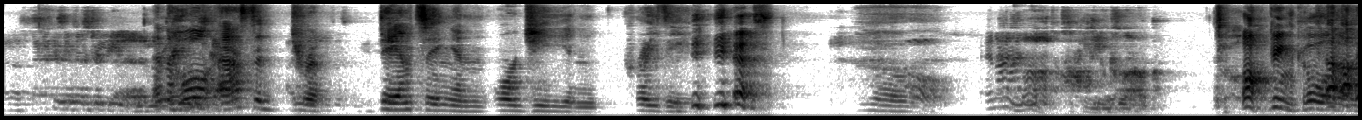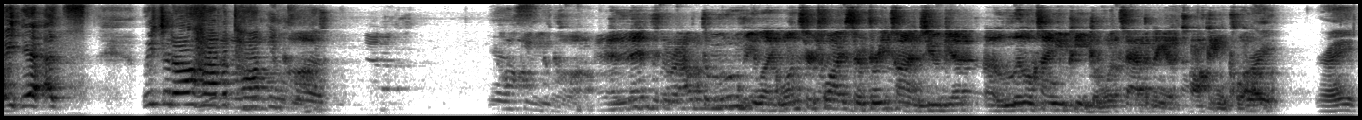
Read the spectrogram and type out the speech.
And a sexy Mr. Peanut. and the whole acid trip, dancing and orgy and crazy. yes. Oh, Oh, and I love Talking Club. Talking oh, club. Oh, yes. We should all have a talking club. Yes. Talking Club. And then throughout the movie, like once or twice or three times, you get a little tiny peek of what's happening at Talking Club. Right, right.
